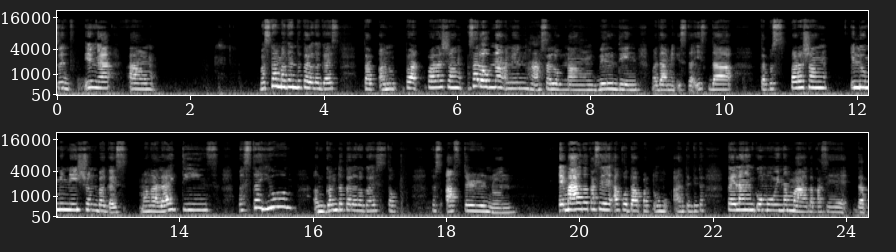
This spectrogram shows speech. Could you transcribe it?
So, yun nga, um, basta maganda talaga guys tap ano pa, para siyang sa loob ng ano yun ha sa loob ng building madaming isda-isda tapos para siyang illumination ba guys mga lightings basta yun ang ganda talaga guys tapos after nun eh maaga kasi ako dapat umu ante dito kailangan ko umuwi ng maaga kasi that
